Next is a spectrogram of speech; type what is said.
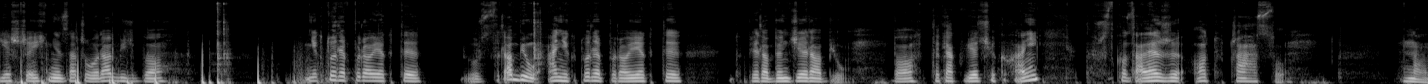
Jeszcze ich nie zaczął robić, bo niektóre projekty już zrobił, a niektóre projekty dopiero będzie robił. Bo tak jak wiecie, kochani, to wszystko zależy od czasu. No.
